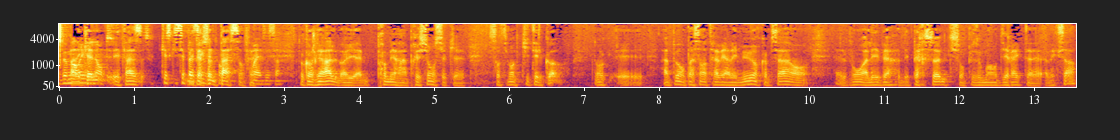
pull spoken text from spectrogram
de par mort lesquelles imminente. les phases Qu'est-ce qui s'est les personnes passent en fait. Ouais, c'est ça. Donc en général, bah, il y a une première impression, c'est que le sentiment de quitter le corps. Donc et un peu en passant à travers les murs, comme ça, elles vont aller vers des personnes qui sont plus ou moins en direct euh, avec ça.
